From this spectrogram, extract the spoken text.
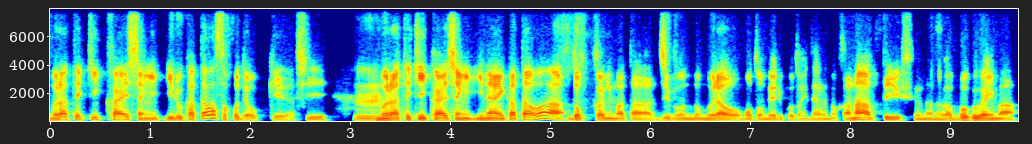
村的会社にいる方はそこで OK だし、うん村的会社にいない方はどっかにまた自分の村を求めることになるのかなっていうふうなのが僕が今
